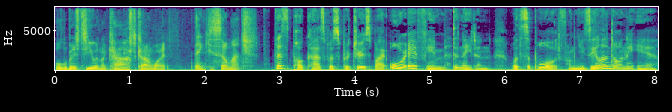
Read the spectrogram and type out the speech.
all the best to you and the cast. Can't wait. Thank you so much. This podcast was produced by OAR FM Dunedin with support from New Zealand On the Air.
